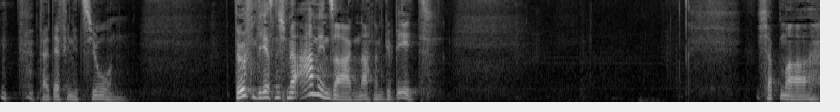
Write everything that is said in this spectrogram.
Per Definition. Dürfen wir jetzt nicht mehr Amen sagen nach einem Gebet? Ich habe mal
